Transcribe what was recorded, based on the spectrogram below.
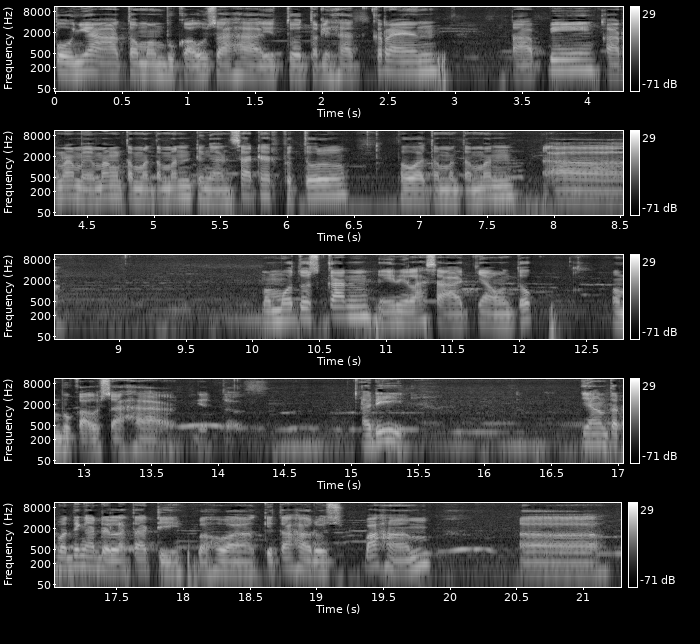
punya atau membuka usaha itu terlihat keren, tapi karena memang teman-teman dengan sadar betul bahwa teman-teman uh, memutuskan inilah saatnya untuk membuka usaha gitu. Jadi yang terpenting adalah tadi bahwa kita harus paham uh,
